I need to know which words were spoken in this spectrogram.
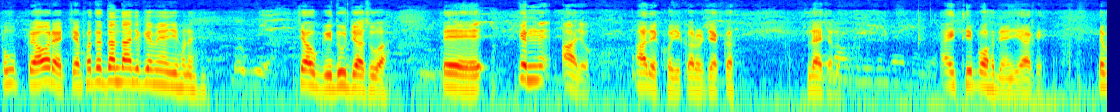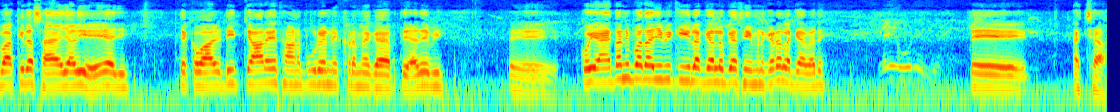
ਪੂ ਪਿਓਰ ਐਚਐਫ ਤੇ ਦੰਦਾਂ ਚ ਕਿਵੇਂ ਆ ਜੀ ਹੁਣ ਇਹ? ਆ ਚੌਗੀ ਦੂਜਾ ਸੂਆ। ਤੇ ਕਿੰਨੇ ਆ ਜਾਓ। ਆ ਦੇਖੋ ਜੀ ਕਰੋ ਚੈੱਕ। ਲੈ ਚਲੋ। ਇੱਥੇ ਹੀ ਪੁੱਛਦੇ ਆ ਜੀ ਆ ਕੇ। ਤੇ ਬਾਕੀ ਦਾ ਸਾਈਜ਼ ਵਾਲੀ ਇਹ ਹੈ ਜੀ। ਤੇ ਕੁਆਲਿਟੀ ਚਾਰੇ ਥਣ ਪੂਰੇ ਨਿਖੜਵੇਂ ਗੈਪ ਤੇ ਆ ਇਹਦੇ ਵੀ। ਤੇ ਕੋਈ ਐਂ ਤਾਂ ਨਹੀਂ ਪਤਾ ਜੀ ਵੀ ਕੀ ਲੱਗਿਆ ਲੱਗਿਆ ਸੀਮਨ ਕਿਹੜਾ ਲੱਗਿਆ ਵਾ ਇਹਦੇ? ਨਹੀਂ ਉਹ ਨਹੀਂ ਤੇ ਅੱਛਾ।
